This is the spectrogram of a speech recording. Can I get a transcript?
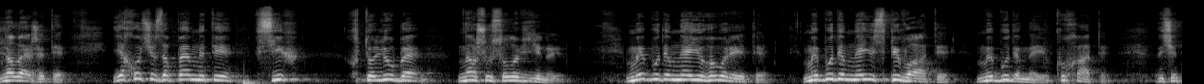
належати. Я хочу запевнити всіх, хто любить нашу солов'їною. Ми будемо нею говорити, ми будемо нею співати, ми будемо нею кохати. Значить,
